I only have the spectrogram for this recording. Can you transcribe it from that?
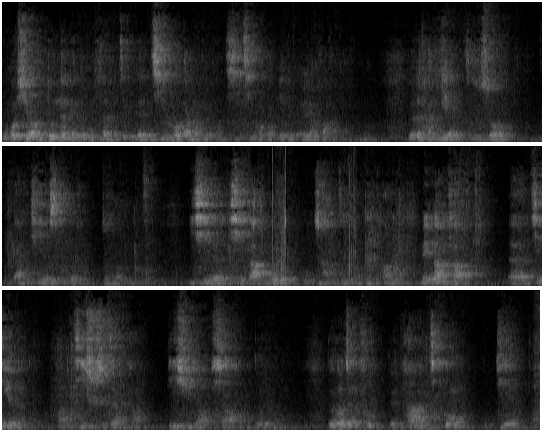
如果需要很多能源的部分，这个跟气候当然有关系，气候改变那个二氧化碳排放量。有的行业就是说，钢铁是一个很重要的例子，一些一些大规模的工厂，这个他们没办法呃节约能源，他们即使是这样，他必须要消耗很多的能源。如果政府对他们提供补贴，他们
